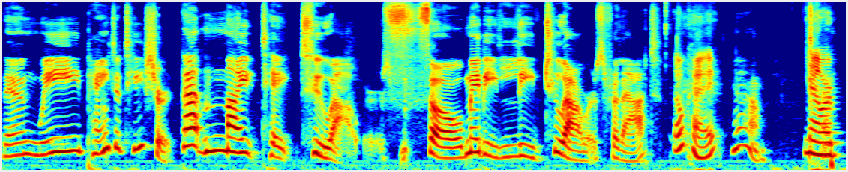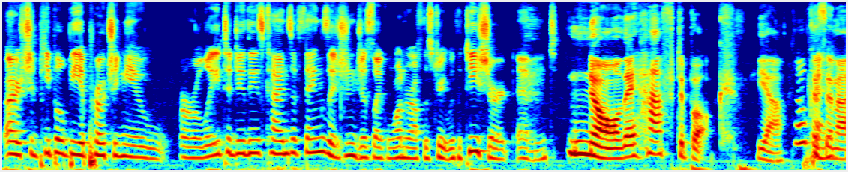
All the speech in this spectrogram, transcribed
Then we paint a t-shirt. That might take 2 hours. So maybe leave 2 hours for that. Okay. Yeah. Now, are, are should people be approaching you early to do these kinds of things? They shouldn't just like wander off the street with a T-shirt and No, they have to book. Yeah. Okay. Because then I,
